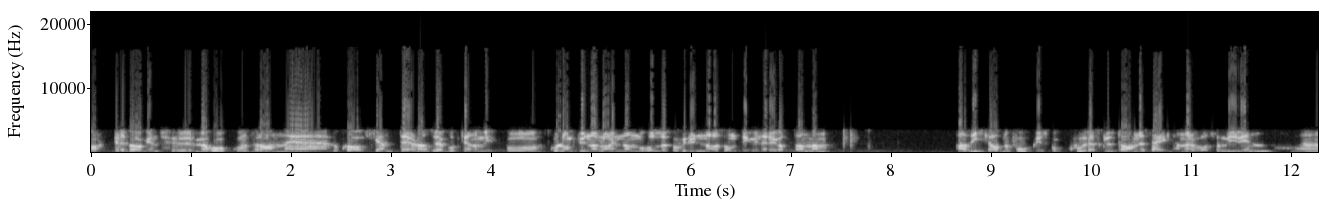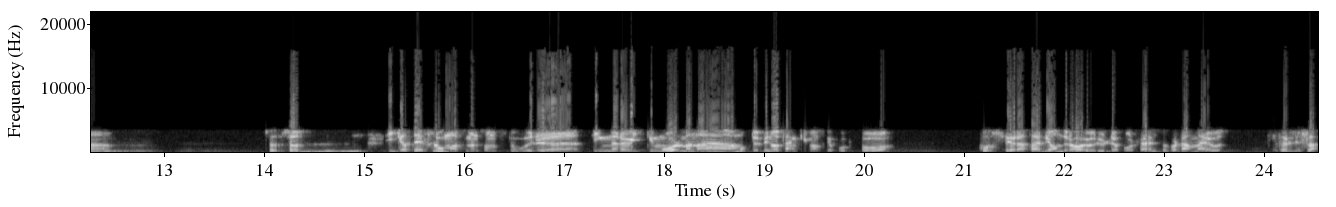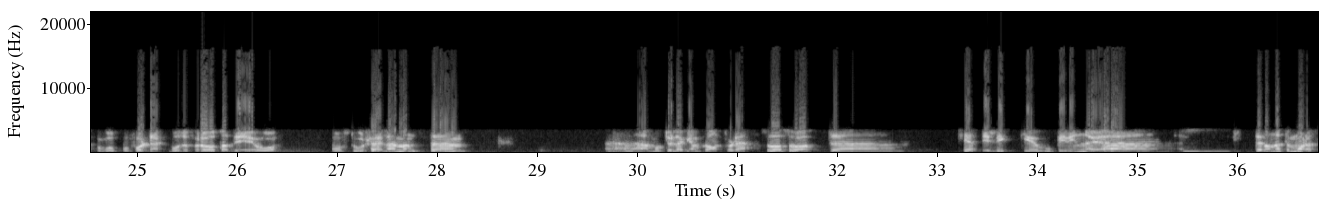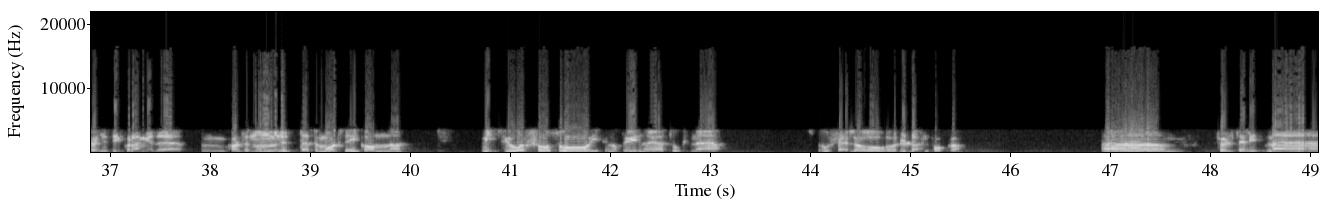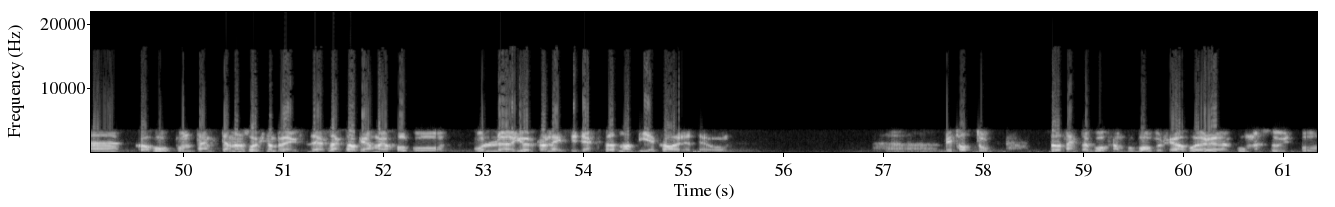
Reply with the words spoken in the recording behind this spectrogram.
kartet dagen før med Håkon, for han er lokalkjent der. da, Så vi har gått gjennom litt på hvor langt unna land han må holde på grunner og sånne ting under regattaen. Men jeg hadde ikke hatt noe fokus på hvor jeg skulle ta ned seilene når det var så mye vind. Så, så ikke at det slo meg som en sånn stor uh, ting når jeg gikk i mål, men jeg, jeg måtte begynne å tenke ganske fort på hvordan gjør jeg det. De andre har jo rulleforseil, så for dem er jo selvfølgelig slippe å gå på fordekk både for å ta det og, og storseilet. Mens uh, jeg måtte jo legge en plan for det. Så da så jeg at uh, Kjetil gikk opp i vindøyet litt etter mål. Jeg skal ikke si hvor lenge det er, kanskje noen minutter etter mål. Så gikk han midtfjords, og så gikk han opp i vindøyet, tok ned storseil og rulla inn påka. Uh, fulgte litt med hva Håkon tenkte, men så ikke noe bevegelse der. Så tenkte jeg ok, jeg må iallfall gå og gjøre fra Jacksa, sånn at de er klare til å uh, bli tatt opp. Så da tenkte jeg å gå fram på babordsida, for bommen sto ut på,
